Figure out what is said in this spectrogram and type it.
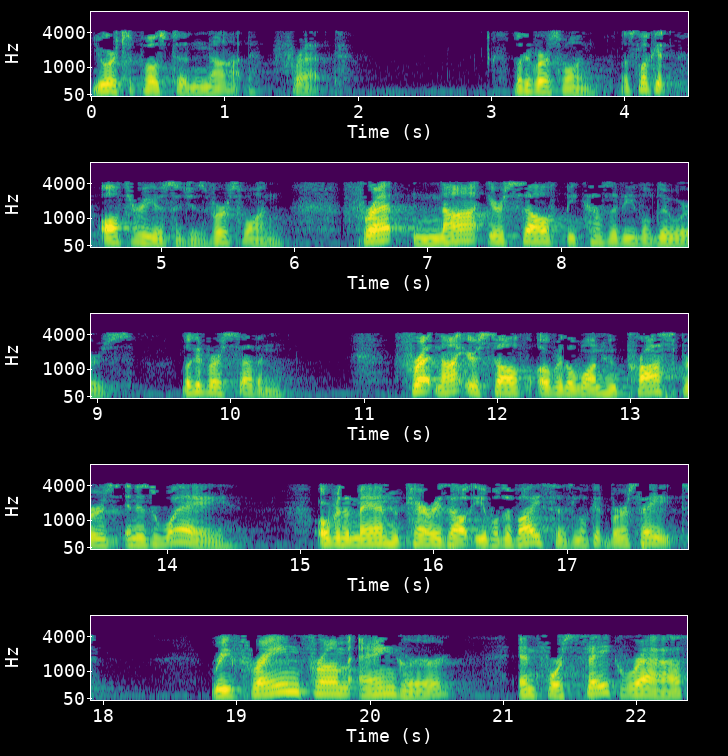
You are supposed to not fret. Look at verse 1. Let's look at all three usages. Verse 1 Fret not yourself because of evildoers. Look at verse 7. Fret not yourself over the one who prospers in his way, over the man who carries out evil devices. Look at verse 8. Refrain from anger and forsake wrath.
